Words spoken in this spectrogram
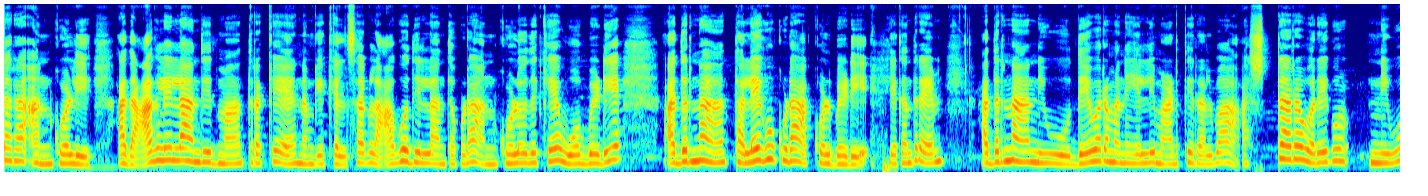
ಥರ ಅಂದ್ಕೊಳ್ಳಿ ಅದಾಗಲಿಲ್ಲ ಅಂದಿದ್ದು ಮಾತ್ರಕ್ಕೆ ನಮಗೆ ಕೆಲಸಗಳು ಆಗೋದಿಲ್ಲ ಅಂತ ಕೂಡ ಅಂದ್ಕೊಳ್ಳೋದಕ್ಕೆ ಹೋಗಬೇಡಿ. ಅದನ್ನ ತಲೆಗೂ ಕೂಡ ಹಾಕ್ಕೊಳ್ಬೇಡಿ. ಯಾಕಂದರೆ ಅದನ್ನು ನೀವು ದೇವರ ಮನೆಯಲ್ಲಿ ಮಾಡ್ತೀರಲ್ವ, ಅಷ್ಟರವರೆಗೂ ನೀವು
